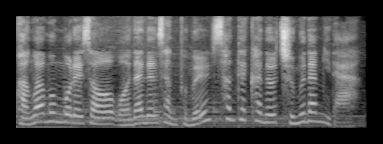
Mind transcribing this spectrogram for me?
광화문몰에서 원하는 상품을 선택한 후 주문합니다.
